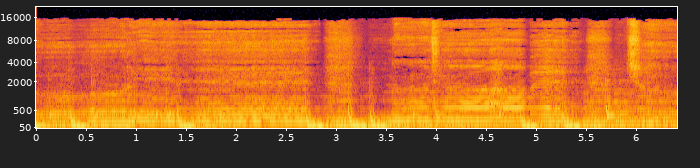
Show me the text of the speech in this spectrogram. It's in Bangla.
ঘুরিরে না যাবে ছো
